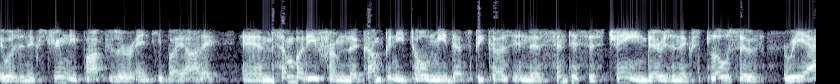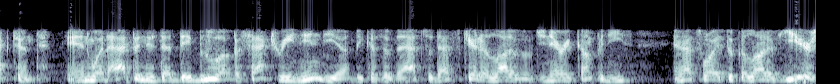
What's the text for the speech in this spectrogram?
it was an extremely popular antibiotic. And somebody from the company told me that's because in the synthesis chain there is an explosive reactant. And what happened is that they blew up a factory in India because of that. So that scared a lot of generic companies. And that's why it took a lot of years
